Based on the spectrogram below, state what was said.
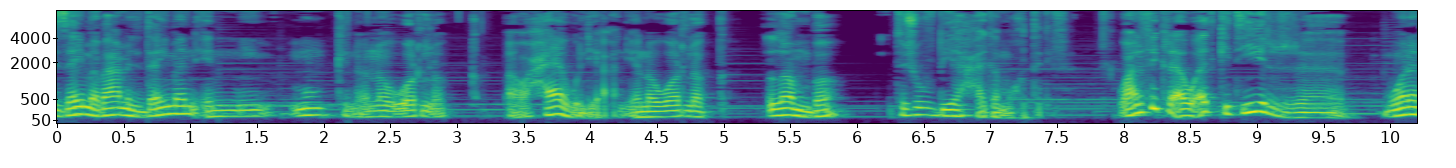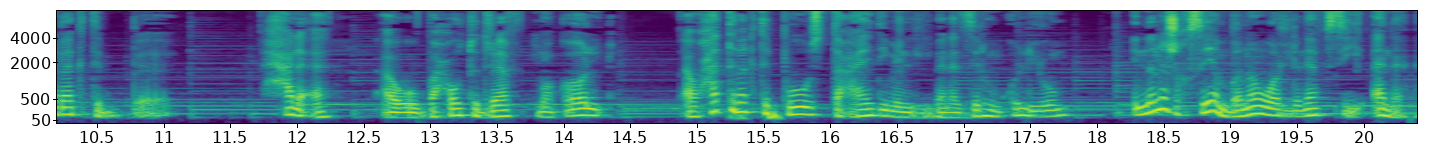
زي ما بعمل دايما إني ممكن أنور لك أو أحاول يعني أنور لك لمبة تشوف بيها حاجة مختلفة وعلى فكرة أوقات كتير آه، وأنا بكتب آه، حلقة أو بحط درافت مقال أو حتى بكتب بوست عادي من اللي بنزلهم كل يوم إن أنا شخصيا بنور لنفسي أنا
